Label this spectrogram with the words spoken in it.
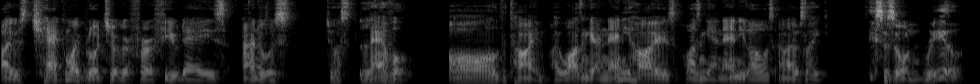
I was checking my blood sugar for a few days and it was just level all the time. I wasn't getting any highs, I wasn't getting any lows, and I was like, this is unreal.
